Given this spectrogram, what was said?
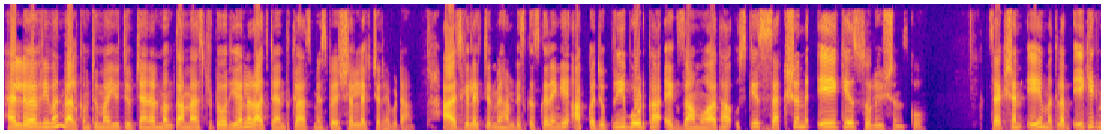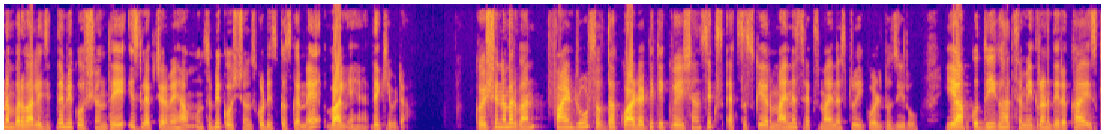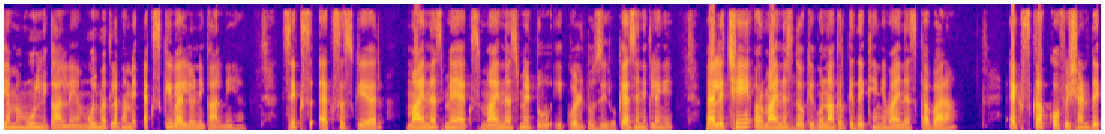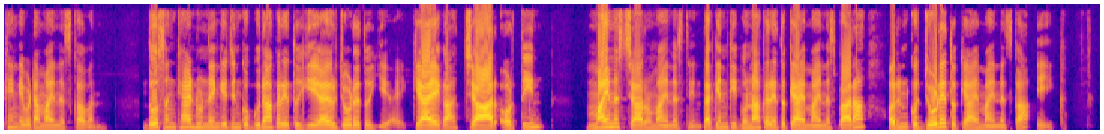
Hello everyone welcome to my YouTube channel Mamta maths tutorial और आज tenth class में special lecture है बेटा। आज के लेक्चर में हम डिस्कस करेंगे आपका जो प्री बोर्ड का एग्ज़ाम हुआ था, उसके सेक्शन ए के सॉल्यूशंस को। सेक्शन ए मतलब एक एक नंबर वाले जितने भी क्वेश्चन थे, इस लेक्चर में हम उन सभी क्वेश्चन को डिस्कस करने वाले हैं। देखिए बेटा। Question number one find roots of the quadratic equation six x square minus x minus two equal to zero ये आपको द्विघात समीकरण दे रखा है, इसके हमें मूल निकालने हैं। मूल मतलब हमें एक्स की वैल्यू निकालनी है। सिक्स एक्स स्क्र माइनस में एक्स माइनस में टू इक्वल टू ज़ीरो कैसे निकलेंगे? पहले छह और माइनस दो की गुना करके देखेंगे माइनस का बारह। एक्स का कोफिशेंट देखेंगे बेटा माइनस का वन दो संख्याएँ ढूंढेंगे जिनको गुना करे तो ये आए और जोड़े तो ये आए। क्या आएगा? चार और तीन, माइनस चार और माइनस तीन। ताकि इनकी गुना करें तो क्या है माइनस बारह, और इनको जोड़े तो क्या है माइनस का एक।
